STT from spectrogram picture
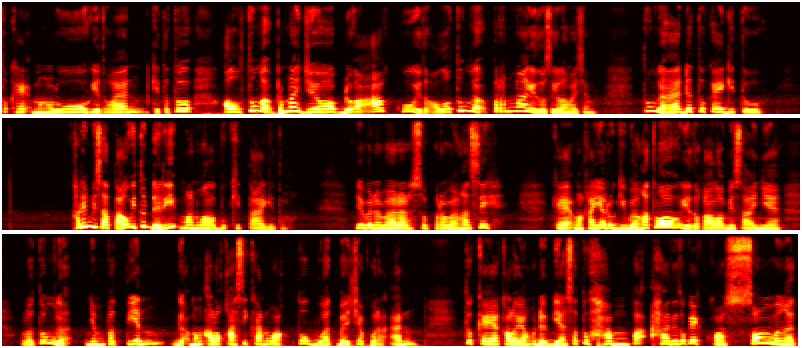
tuh kayak mengeluh gitu kan. Kita tuh Allah tuh nggak pernah jawab doa aku gitu. Allah tuh nggak pernah gitu segala macam. Tuh nggak ada tuh kayak gitu. Kalian bisa tahu itu dari manual book kita gitu. Jadi benar-benar super banget sih kayak makanya rugi banget loh gitu. Kalau misalnya lo tuh nggak nyempetin nggak mengalokasikan waktu buat baca Quran tuh kayak kalau yang udah biasa tuh hampa hati tuh kayak kosong banget.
